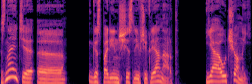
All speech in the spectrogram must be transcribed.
«Знаете, э, господин счастливчик Леонард, я ученый.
